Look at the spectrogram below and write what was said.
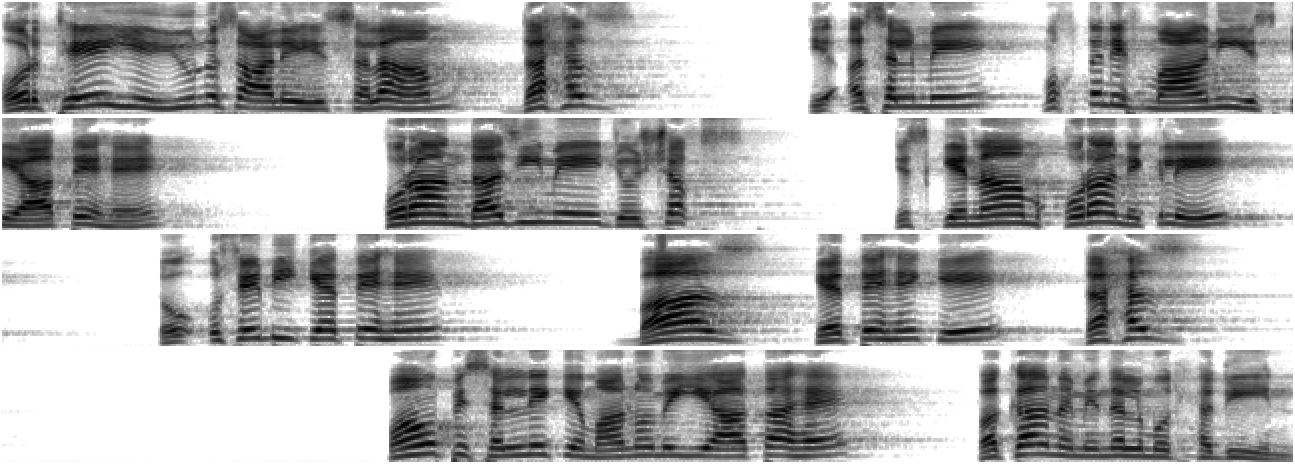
اور تھے یہ یونس علیہ السلام دہز، یہ اصل میں مختلف معنی اس کے آتے ہیں۔ قرآن دازی میں جو شخص جس کے نام قرآن نکلے، تو اسے بھی کہتے ہیں، بعض کہتے ہیں کہ دہز۔ پاؤں پسلنے کے معنوں میں یہ آتا ہے فکان من المتحدین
